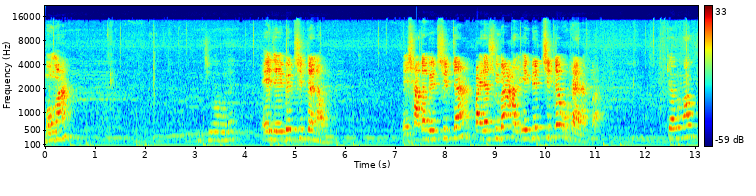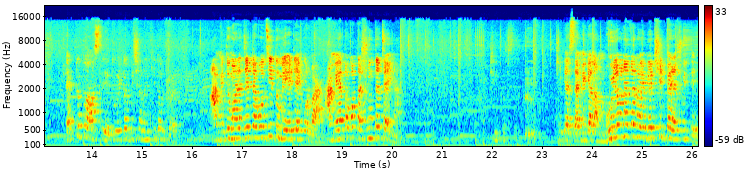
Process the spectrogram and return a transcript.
বৌমা? জিমা বলেন এই যে বেডশিটটা নাও। এই সাদা বেডশিটটা পায়রা শুইবা আর এই বেডশিটটা উঠায় রাখবা। কেন মা? একটা তো আছে তো এটা বিছানায় কি দরকার? আমি তোমার যেটা বলছি তুমি এটাই করবা। আমি এত কথা শুনতে চাই না। ঠিক আছে। ঠিক আছে আমি গেলাম। ভুইলো না যেন ওই বেডশিট পায়রা শুইতে।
